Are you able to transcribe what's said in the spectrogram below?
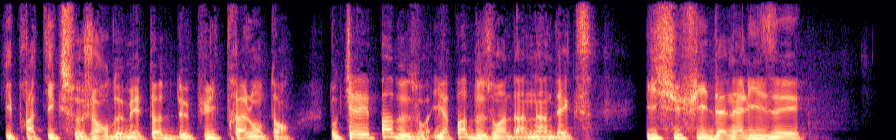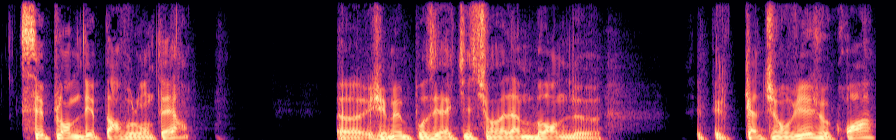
qui pratique ce genre de méthode depuis très longtemps. Donc il n'y avait pas besoin, il n'y a pas besoin d'un index. Il suffit d'analyser ces plans de départ volontaires. Euh, J'ai même posé la question à Madame Borne, le, c'était le 4 janvier, je crois.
